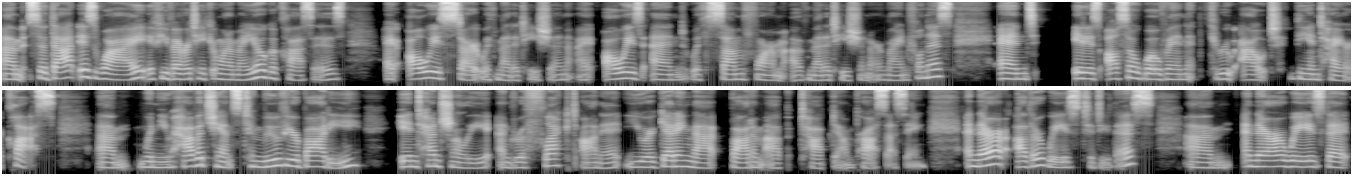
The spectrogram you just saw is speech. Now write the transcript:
Um, so that is why, if you've ever taken one of my yoga classes, I always start with meditation. I always end with some form of meditation or mindfulness. And it is also woven throughout the entire class. Um, when you have a chance to move your body intentionally and reflect on it, you are getting that bottom up, top down processing. And there are other ways to do this. Um, and there are ways that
